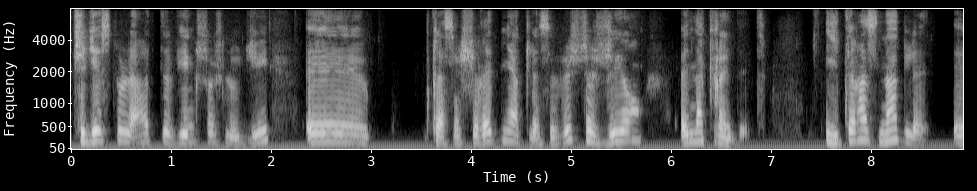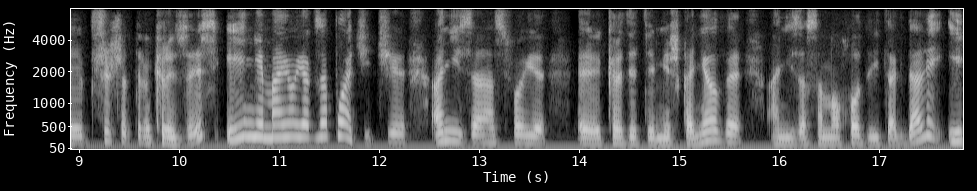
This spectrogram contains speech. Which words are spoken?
30 e, lat, większość ludzi, e, klasa średnia, klasy wyższe, żyją na kredyt. I teraz nagle przyszedł ten kryzys i nie mają jak zapłacić ani za swoje kredyty mieszkaniowe, ani za samochody i tak dalej. I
